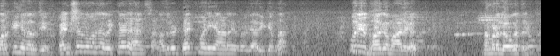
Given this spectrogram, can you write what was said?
വർക്കിംഗ് എനർജിയാണ് പെൻഷൻ എന്ന് പറഞ്ഞാൽ റിട്ടയർഡ് ഹാൻഡ്സ് ആണ്. അതൊരു ഡെഡ് മണിയാണ് എന്ന് വിചാരിക്കുന്ന ഒരു വിഭാഗം ആളുകൾ നമ്മുടെ ലോകത്തിലുണ്ട്.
